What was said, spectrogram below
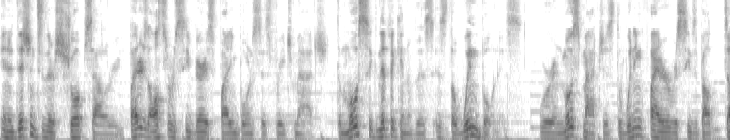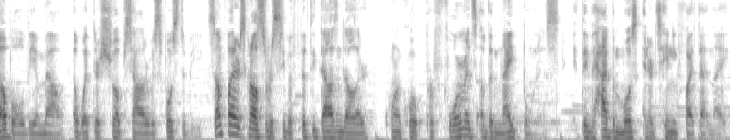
In addition to their show up salary, fighters also receive various fighting bonuses for each match. The most significant of this is the win bonus where in most matches, the winning fighter receives about double the amount of what their show up salary was supposed to be. Some fighters can also receive a $50,000 quote unquote performance of the night bonus if they've had the most entertaining fight that night.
